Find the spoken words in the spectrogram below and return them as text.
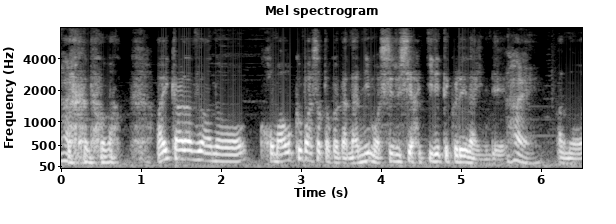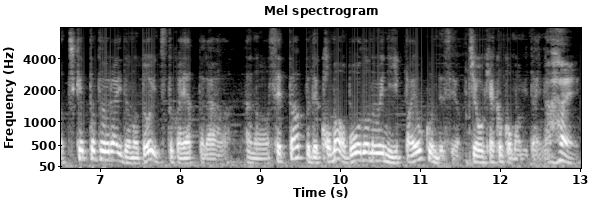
え。はい。あの相変わらずあの駒置く場所とかが何にも印入れてくれないんではい。あのチケットトゥーライドのドイツとかやったらあのセットアップで駒をボードの上にいっぱい置くんですよ乗客駒みたいなはい。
